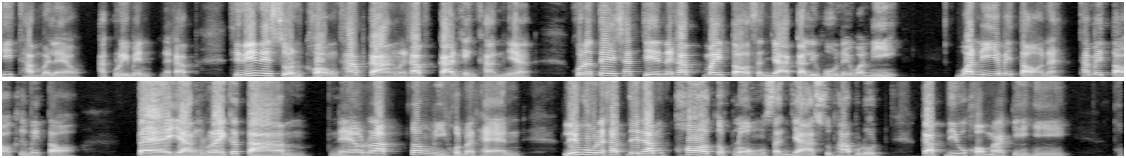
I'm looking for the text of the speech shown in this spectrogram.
ที่ทำไว้แล้ว agreement นะครับ ทีนี้ในส่วนของท่ามกลางนะครับ การแข่งขันเนี่ยคุณเต้ชัดเจนนะครับ ไม่ต่อสัญญากับลิเวอร์พูลในวันนี้ วันนี้ยังไม่ต่อนะ ถ้าไม่ต่อคือไม่ต่อ แต่อย่างไรก็ตาม แนวรับต้องมีคนมาแทนลิเวอร์พูลนะครับได้ทำข้อตกลงสัญญาสุภาพบุรุษ กับดิวของมาร์กีฮีผ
